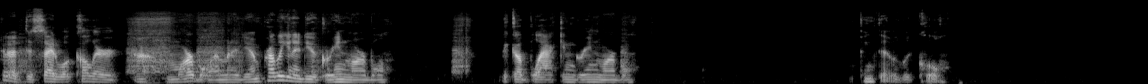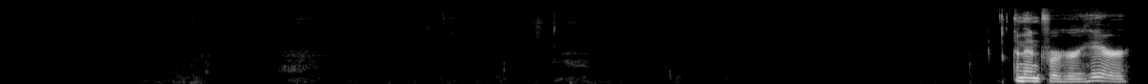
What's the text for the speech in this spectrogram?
Gotta decide what color uh, marble I'm gonna do. I'm probably gonna do a green marble, like a black and green marble. I think that would look cool. And then for her hair,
